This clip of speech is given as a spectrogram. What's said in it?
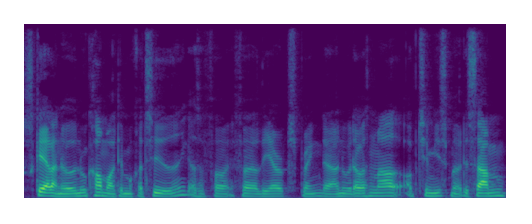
sker der noget, nu kommer demokratiet, ikke? altså for, for The Arab Spring der, og nu der var sådan meget optimisme, og det samme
